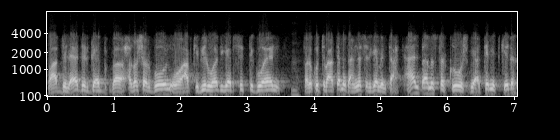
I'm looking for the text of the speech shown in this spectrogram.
وعبد القادر جاب 11 جون وعبد الكبير الوادي جاب 6 جوان. فأنا كنت بعتمد على الناس اللي جاية من تحت. هل بقى مستر كيروش بيعتمد كده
